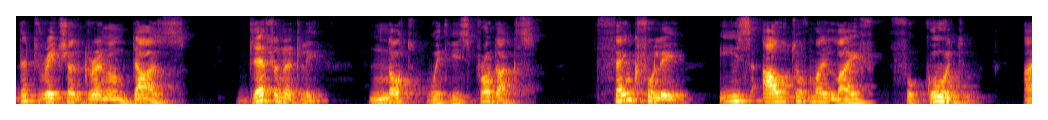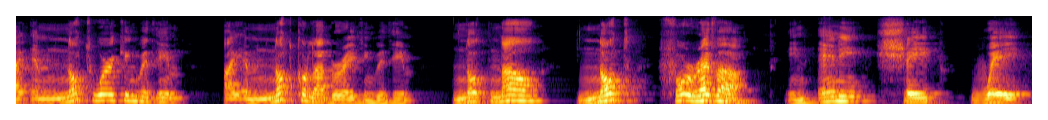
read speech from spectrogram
that Richard Grannon does. Definitely not with his products. Thankfully, he is out of my life for good. I am not working with him. I am not collaborating with him. Not now, not forever, in any shape, way,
